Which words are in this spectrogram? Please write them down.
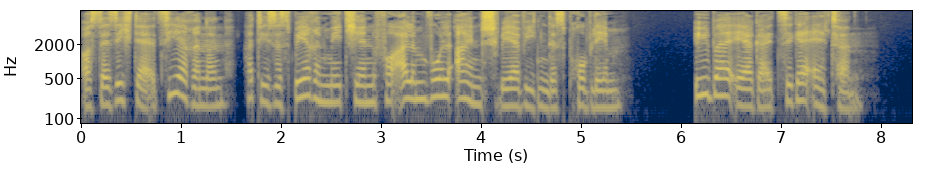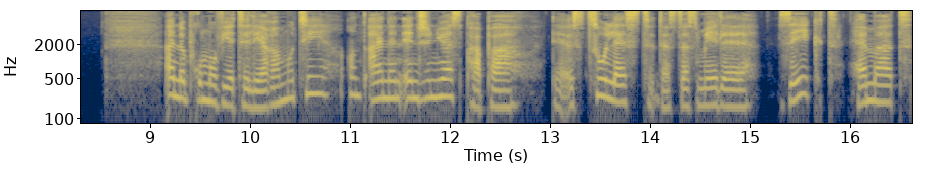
Aus der Sicht der Erzieherinnen hat dieses Bärenmädchen vor allem wohl ein schwerwiegendes Problem. Über ehrgeizige Eltern. Eine promovierte Lehrermutti und einen Ingenieurspapa, der es zulässt, dass das Mädel sägt, hämmert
